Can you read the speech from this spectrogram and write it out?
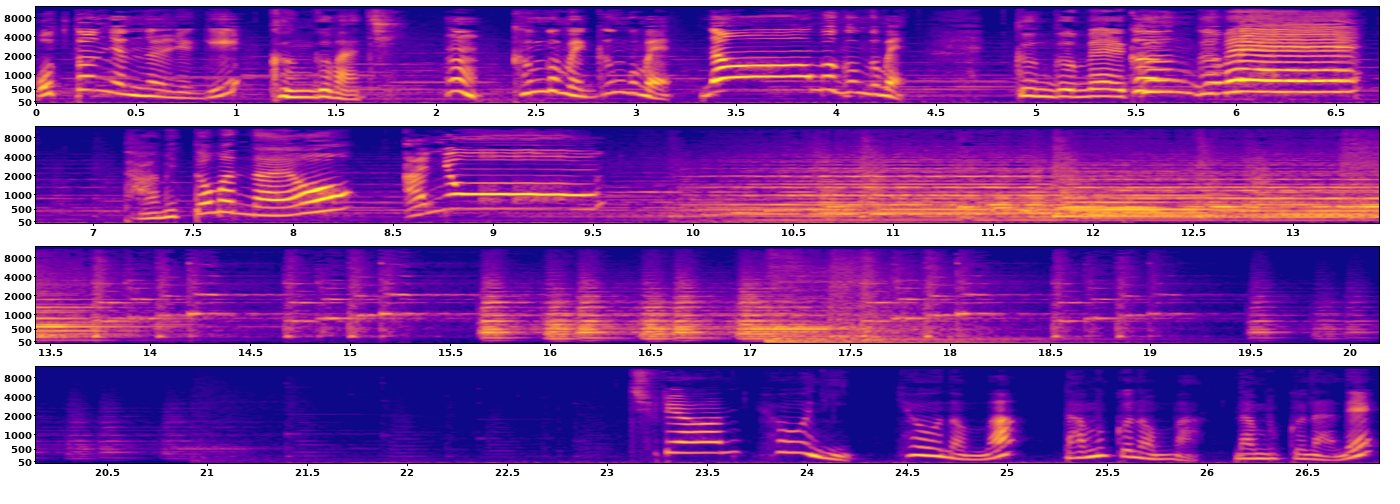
어떤 옛날 얘기? 궁금하지? 응, 궁금해, 궁금해. 너무 궁금해. 궁금해, 궁금해. 다음에 또 만나요. 안녕! 효은이, 효은 엄마, 나무꾼 엄마, 나무꾼 아내,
